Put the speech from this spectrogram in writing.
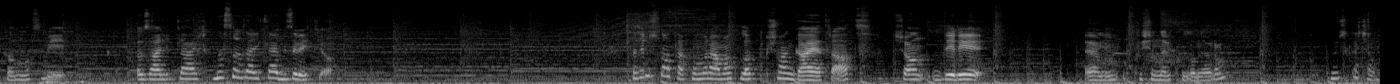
Bakalım nasıl bir özellikler, nasıl özellikler bizi bekliyor. Saçın üstüne takmama rağmen kulaklık şu an gayet rahat. Şu an deri em, kuşunları kullanıyorum. Müzik açalım.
